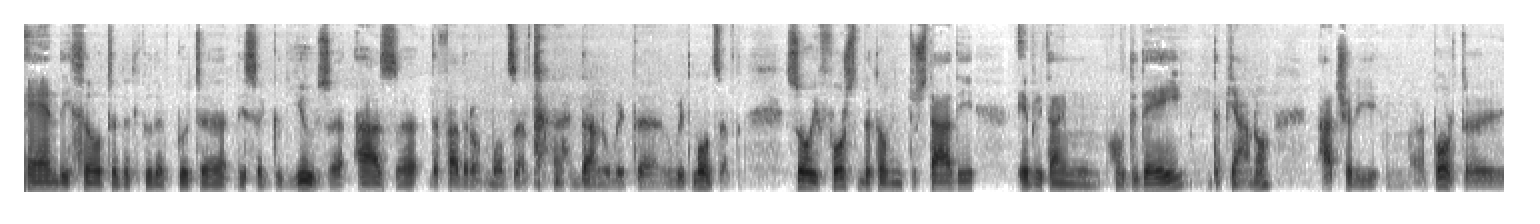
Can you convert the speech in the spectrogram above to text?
and he thought that he could have put uh, this uh, good use uh, as uh, the father of Mozart done with uh, with Mozart. So he forced Beethoven to study every time of the day the piano. Actually, a report uh,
